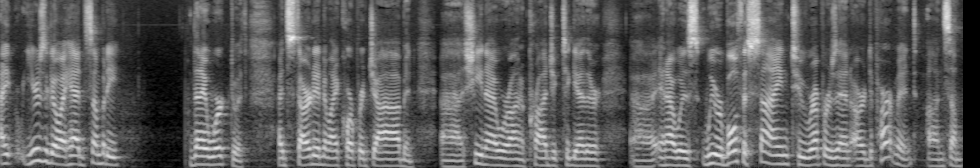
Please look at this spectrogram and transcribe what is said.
I, years ago, I had somebody that I worked with. I'd started in my corporate job, and uh, she and I were on a project together. Uh, and I was, we were both assigned to represent our department on some,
